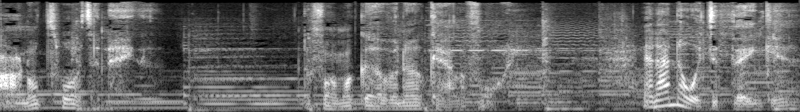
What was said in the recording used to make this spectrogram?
Arnold Schwarzenegger, the former governor of California. And I know what you're thinking.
